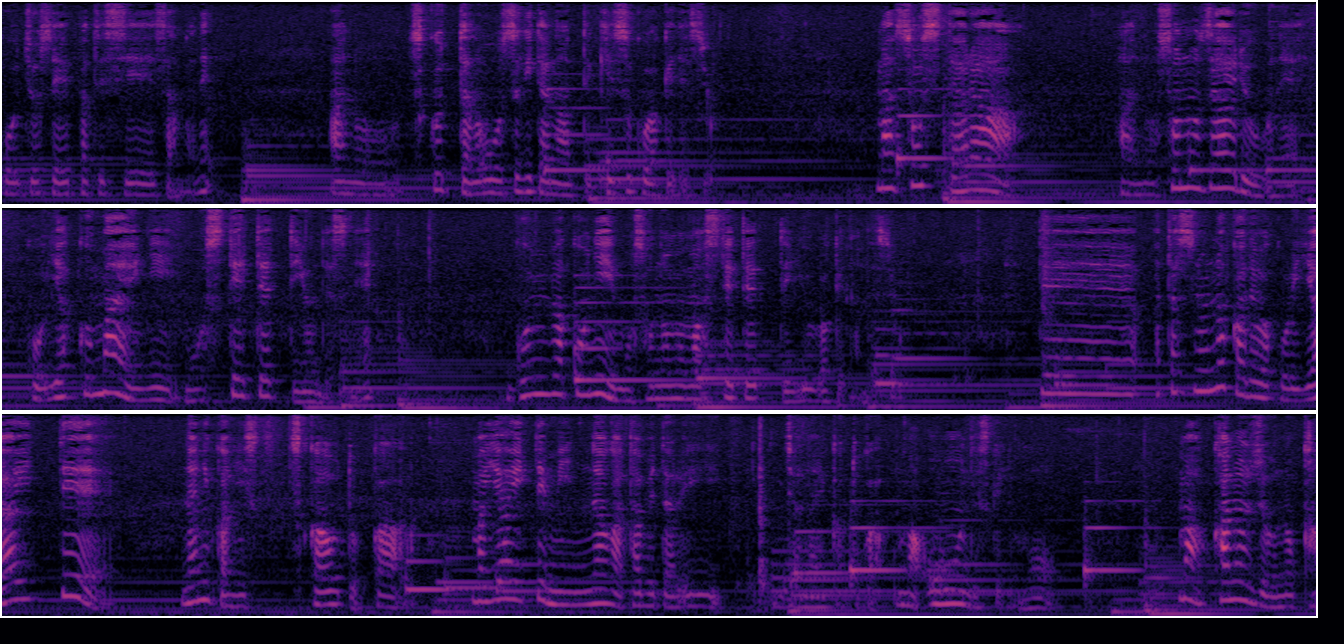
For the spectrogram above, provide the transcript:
こう女性パティシエさんがねあの作ったの多すぎたなって気づくわけですよ。まあ、そしたらあのその材料をねこう焼く前にもう捨ててって言うんですね。ゴミ箱にもうそのまま捨ててっていうわけなんですよ。で私の中ではこれ焼いて何かに使うとか、まあ、焼いてみんなが食べたらいいんじゃないかとか、まあ、思うんですけどもまあ彼女の考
